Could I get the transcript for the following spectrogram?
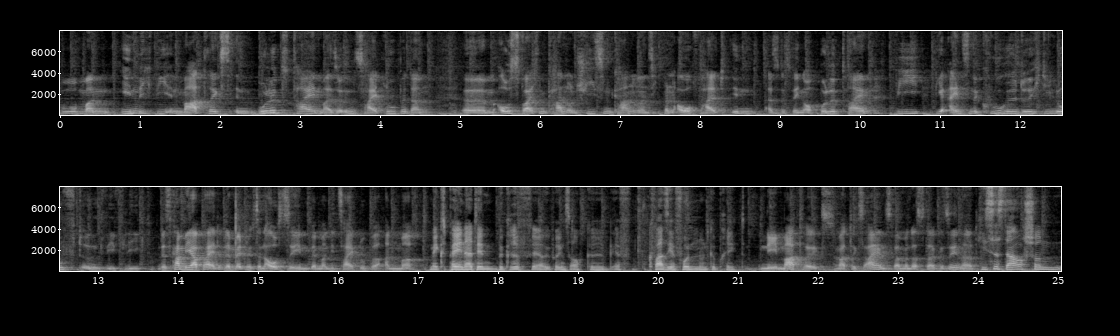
wo man ähnlich wie in Matrix in Bullet Time, also in Zeitlupe, dann ähm, ausweichen kann und schießen kann. Und dann sieht man auch halt in, also deswegen auch Bullet Time, wie die einzelne Kugel durch die Luft irgendwie fliegt. Und das kann man ja bei Enter the Matrix dann aussehen, wenn man die Zeitlupe anmacht. Max Payne hat den Begriff ja übrigens auch ge erf quasi erfunden und geprägt. Nee, Matrix. Matrix 1, weil man das da gesehen hat. Hieß es da auch schon,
